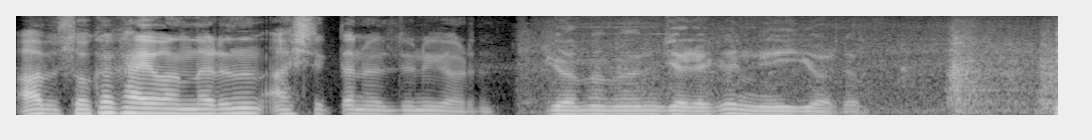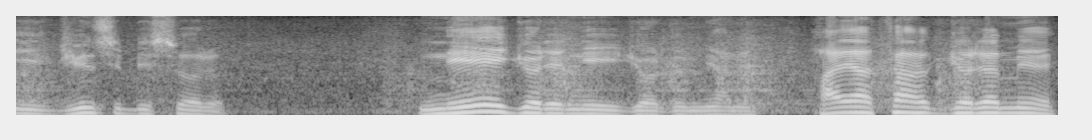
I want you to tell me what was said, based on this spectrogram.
Abi sokak hayvanlarının açlıktan öldüğünü gördüm. Görmemem gereken neyi gördüm? İlginç bir soru. Neye göre neyi gördüm yani? Hayata göre mi?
